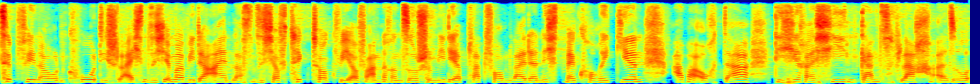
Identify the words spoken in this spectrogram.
Tippfehler und Co., die schleichen sich immer wieder ein, lassen sich auf TikTok wie auf anderen Social-Media-Plattformen leider nicht mehr korrigieren, aber auch da die Hierarchien ganz flach, also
